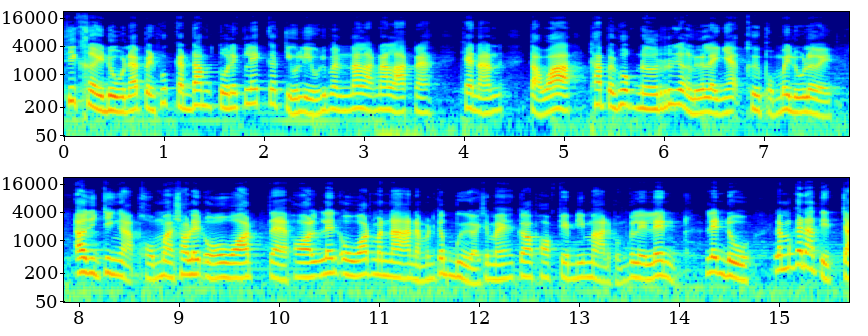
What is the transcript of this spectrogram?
ที่เคยดูนะเป็นพวกกันดั้มตัวเล็ก ๆ ก็จิ๋วหลิวที่มันน่ารักน่ารักนะ ค่นั้น แต่ว่าถ้าเป็นพวกเนื้อเรื่องหรืออะไรเงี้ยคือผมไม่รู้เลยเอาจริงๆอะผมอะชอบเล่น Overwatch แต่พอเล่น Overwatch มานานอะมันก็เบื่อใช่ไหมก็พอเกมนี้มาเนี่ยผมก็เลยเล่นเล่นดู แล้วมันก็น่าติดใจ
